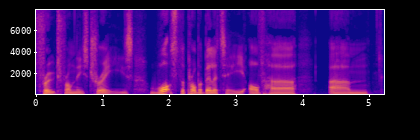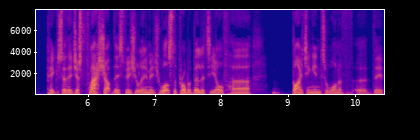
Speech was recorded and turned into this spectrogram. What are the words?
fruit from these trees, what's the probability of her um, pick? So they just flash up this visual image. What's the probability of her biting into one of uh, the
